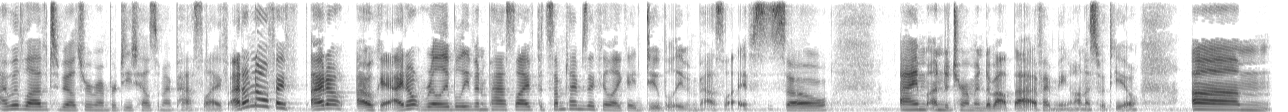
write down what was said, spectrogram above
I would love to be able to remember details of my past life. I don't know if I I don't okay, I don't really believe in past life, but sometimes I feel like I do believe in past lives. So I'm undetermined about that if I'm being honest with you. Um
